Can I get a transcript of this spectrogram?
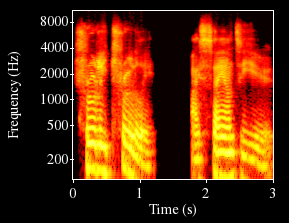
Truly, truly, I say unto you,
